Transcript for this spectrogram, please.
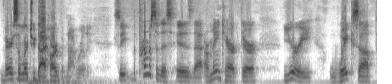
Very similar to Die Hard, but not really. See, the premise of this is that our main character, Yuri, wakes up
